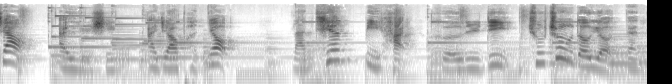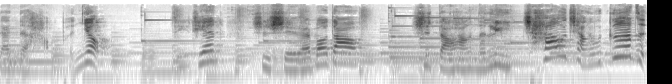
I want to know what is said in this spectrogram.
笑，爱旅行，爱交朋友。蓝天、碧海和绿地，处处都有丹丹的好朋友。今天是谁来报道？是导航能力超强的鸽子。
